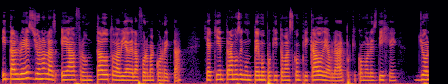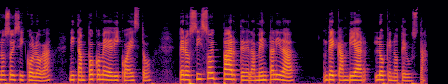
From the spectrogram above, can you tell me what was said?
Y tal vez yo no las he afrontado todavía de la forma correcta. Y aquí entramos en un tema un poquito más complicado de hablar, porque como les dije, yo no soy psicóloga, ni tampoco me dedico a esto, pero sí soy parte de la mentalidad de cambiar lo que no te gusta.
